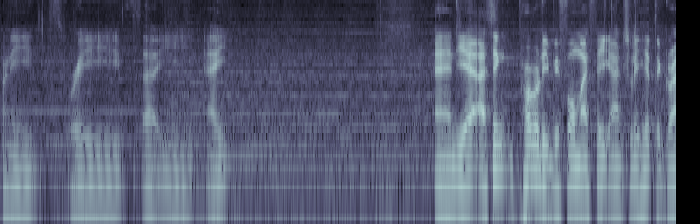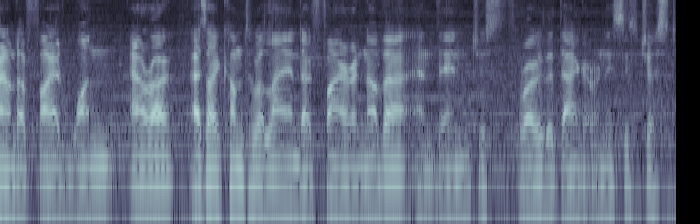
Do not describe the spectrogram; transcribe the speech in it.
23, 38. And yeah, I think probably before my feet actually hit the ground, I've fired one arrow. As I come to a land, I fire another and then just throw the dagger. And this is just.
